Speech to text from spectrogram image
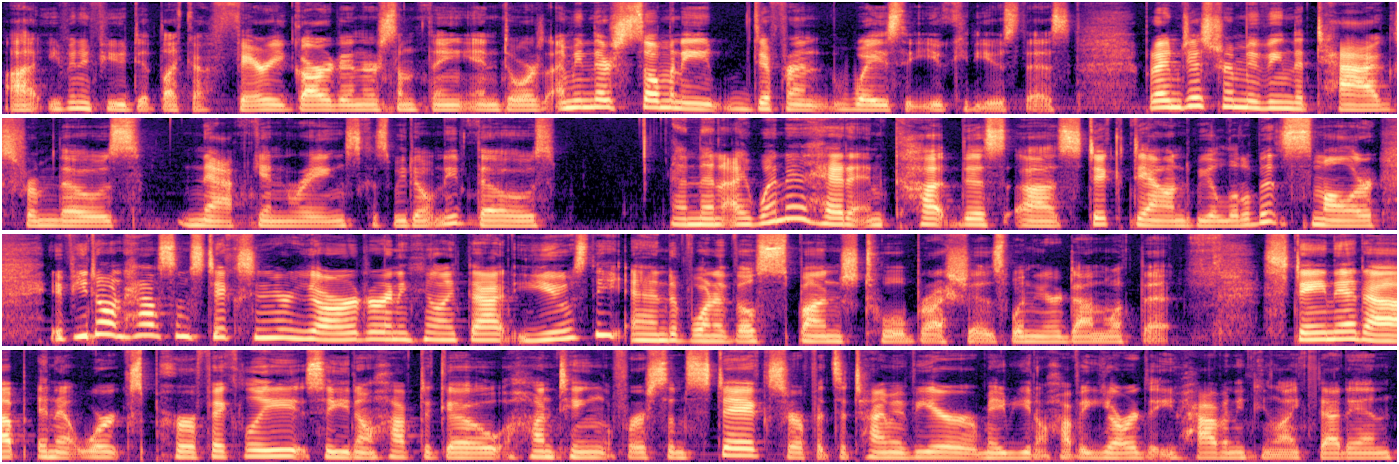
uh, even if you did like a fairy garden or something indoors. I mean, there's so many different ways that you could use this. But I'm just removing the tags from those napkin rings because we don't need those. And then I went ahead and cut this uh, stick down to be a little bit smaller. If you don't have some sticks in your yard or anything like that, use the end of one of those sponge tool brushes when you're done with it. Stain it up and it works perfectly so you don't have to go hunting for some sticks or if it's a time of year or maybe you don't have a yard that you have anything like that in.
